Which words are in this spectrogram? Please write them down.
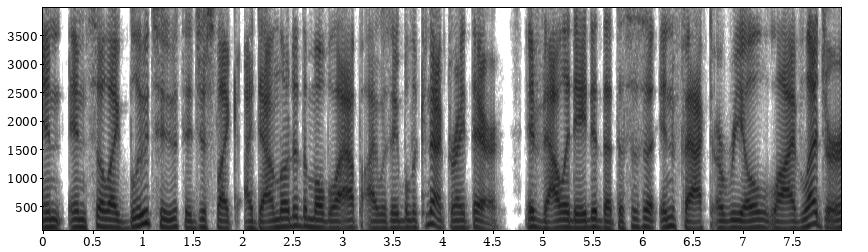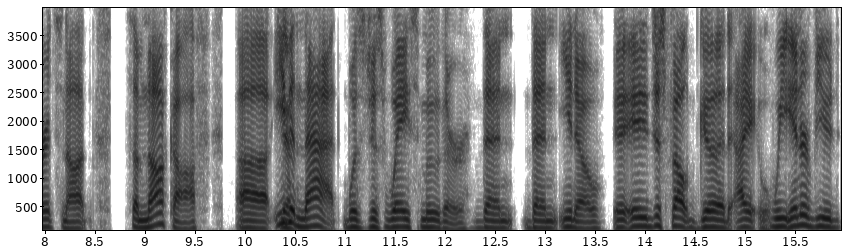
And and so like Bluetooth, it just like I downloaded the mobile app, I was able to connect right there. It validated that this is a, in fact a real live ledger. It's not some knockoff. Uh, even that was just way smoother than than you know. It, it just felt good. I we interviewed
